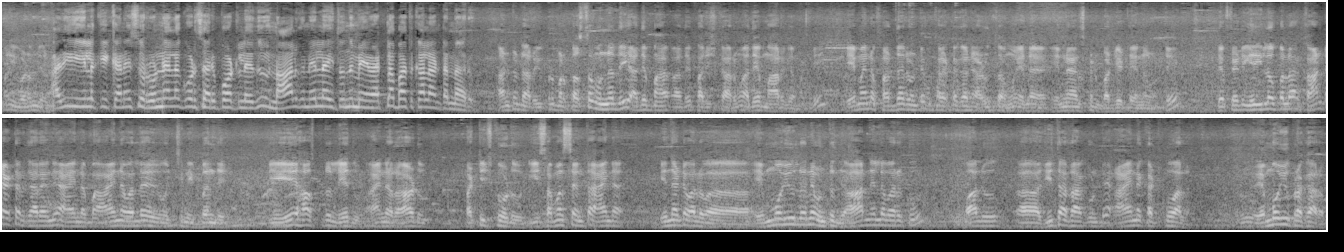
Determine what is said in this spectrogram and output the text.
మనం ఇవ్వడం జరుగుతుంది అది వీళ్ళకి కనీసం రెండు నెలలకు కూడా సరిపోవట్లేదు. నాలుగు నెలలు అవుతుంది. మేము ఎట్లా బతకాలంటున్నారు. అంటున్నారు. ఇప్పుడు మన ప్రస్తుతం ఉన్నది అదే అదే పరిష్కారం అదే మార్గం అండి. ఏమైనా ఫర్దర్ ఉంటే కరెక్ట్గానే అడుగుతాము. ఎన్హాన్స్మెంట్ బడ్జెట్ అయినా ఉంటే డెఫినెట్గా ఈ లోపల కాంట్రాక్టర్ గారని ఆయన ఆయన వల్ల వచ్చిన ఇబ్బంది. ఏ హాస్పిటల్ లేదు. ఆయన రాడు పట్టించుకోడు. ఈ సమస్య అంతా ఆయన ఏంటంటే వాళ్ళ ఎంఓయూలోనే ఉంటుంది. ఆరు నెలల వరకు వాళ్ళు జీతాలు రాకుంటే ఆయన కట్టుకోవాలి. ఎంఓయూ ప్రకారం.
